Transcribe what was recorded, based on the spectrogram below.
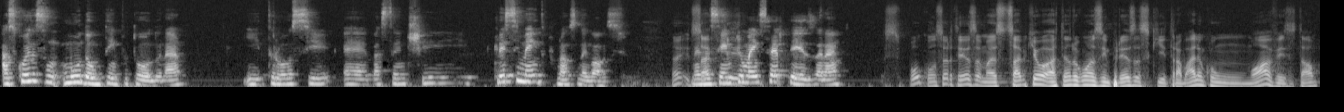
as coisas mudam o tempo todo, né? E trouxe é, bastante crescimento para o nosso negócio. Mas é sempre que... uma incerteza, né? Pô, com certeza, mas sabe que eu atendo algumas empresas que trabalham com móveis e tal.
